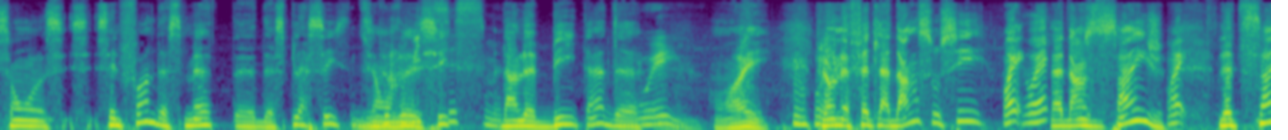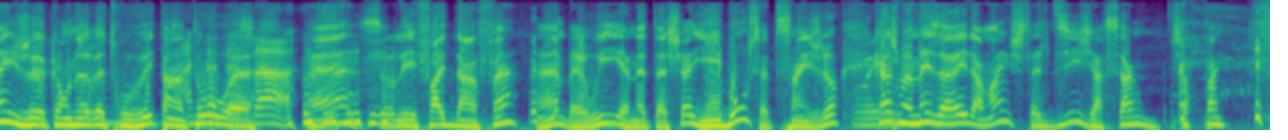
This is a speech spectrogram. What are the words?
sont. C'est le fun de se mettre, de, de se placer, disons-le ici, bruitisme. dans le beat. Hein, de, Oui. Oui. Puis on a fait la danse aussi. Oui. Ouais. La danse du singe. Oui. Le petit singe qu'on a retrouvé tantôt euh, hein, sur les fêtes d'enfants. Hein? Ben oui, à Natacha. Il est beau, ce petit singe-là. Oui. Quand je me mets les oreilles de main, je te le dis, j'y ressemble. Certain.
